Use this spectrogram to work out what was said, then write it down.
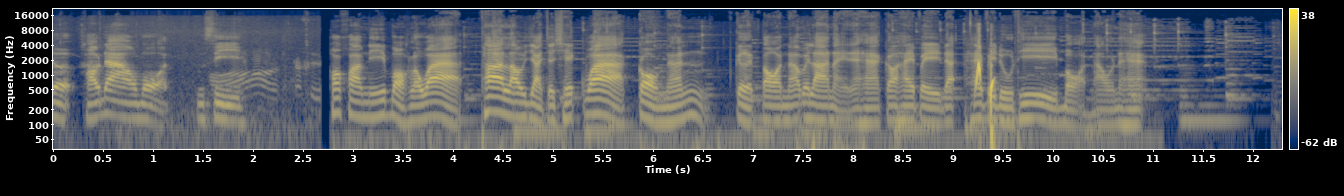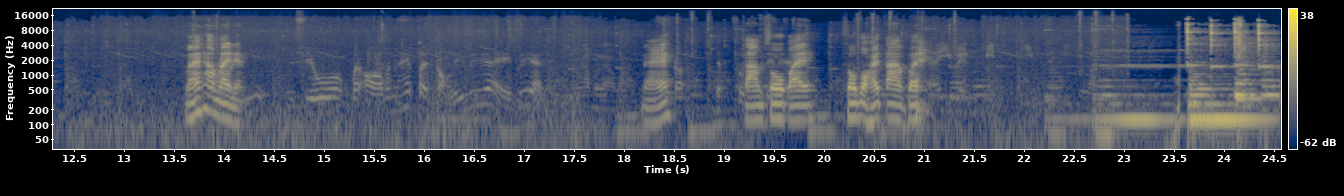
The Countdown Board to อ๋อก็คือข้อความนี้บอกเราว่าถ้าเราอยากจะเช็คว่ากล่องนั้นเกิดตอนณเวลาไหนนะฮะ ก็ให้ไปได้ให้ไปดูที่บอร์ดเอานะฮะมาให้ทำอะไรเนี่ย ชิวมันอ๋อมันให้เปิดกล่องเรื่อยๆเพื่อนไหน ก็เก็บตัวตามโซไป โซบอกให้ตามไปอัน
